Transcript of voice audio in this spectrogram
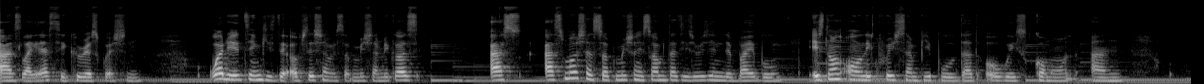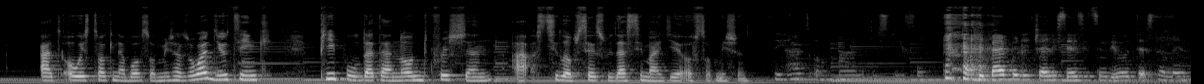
ask, like that's a curious question. What do you think is the obsession with submission? Because as as much as submission is something that is written in the Bible, it's not only Christian people that always come on and are always talking about submission. So what do you think people that are non-Christian are still obsessed with that same idea of submission? The heart of man is evil. the Bible literally says it in the Old Testament.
